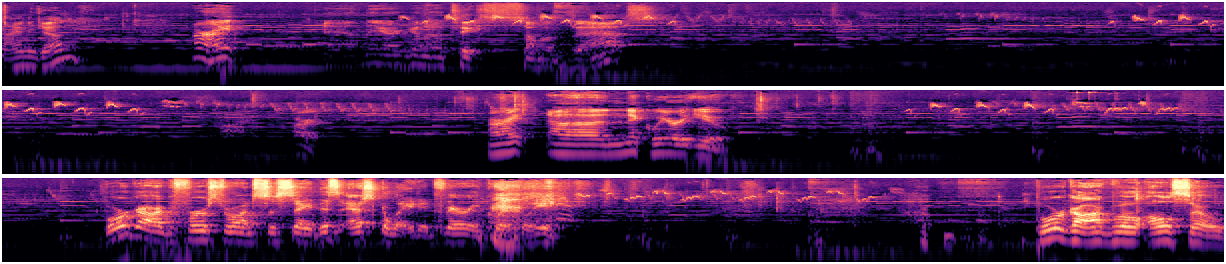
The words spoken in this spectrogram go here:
nine again. All right, and they are gonna take some of that. All right. All right, uh, Nick, we are at you. Borgog first wants to say this escalated very quickly. Borgog will also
